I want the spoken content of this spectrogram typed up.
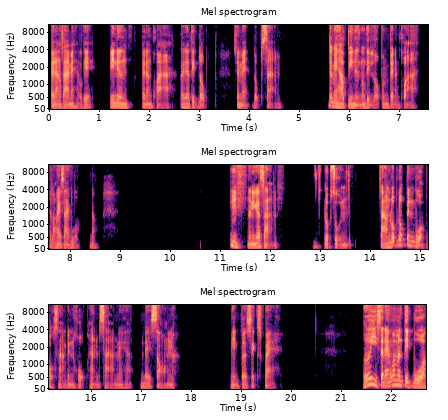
ไปทางซ้ายไหมโอเค v หนึ่ง ไปทางขวา ก็จะติดลบ ใช่ไหมลบสามใช่ไหมครับ v หนึ่งต้องติดลบเพราะมันเป็นทางขวาแต่เราให้ซ้ายบวกเนาะอืมอันนี้ก็สามลบศูนย์สามลบลบเป็นบวกบวกสามเป็นหกหารสามนะครับ ได้สองนะเมตร per sec square เฮ้ย แสดงว่ามันติดบวก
